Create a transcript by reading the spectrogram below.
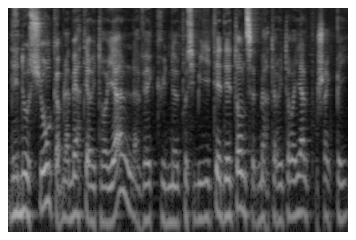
des notions comme la mer territoriale, avec une possibilité d'étendre cette mer territoriale pour chaque pays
